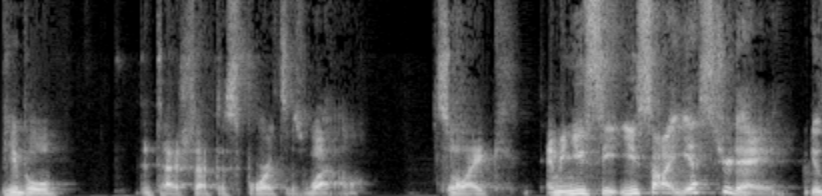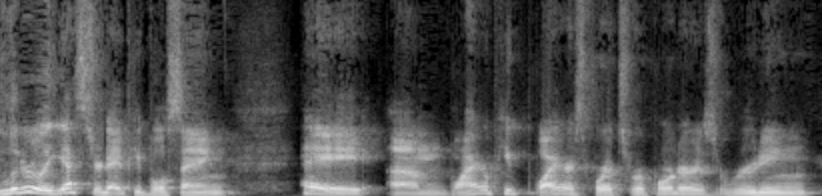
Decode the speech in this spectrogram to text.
people attach that to sports as well. So like, I mean, you see, you saw it yesterday. Literally yesterday, people saying, "Hey, um, why are people? Why are sports reporters rooting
